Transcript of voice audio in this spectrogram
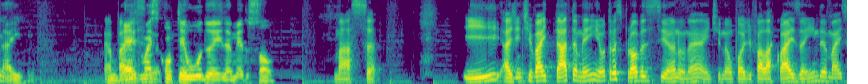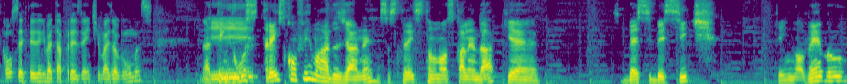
tá aí. Em breve mais conteúdo aí da Meia do Sol. Massa. E a gente vai estar tá também em outras provas esse ano, né? A gente não pode falar quais ainda, mas com certeza a gente vai estar tá presente em mais algumas. Ah, e... Tem duas, três confirmadas já, né? Essas três estão no nosso calendário, que é BSB City, que é em novembro,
